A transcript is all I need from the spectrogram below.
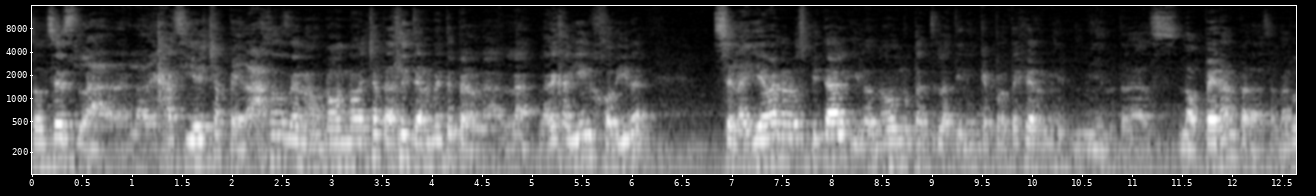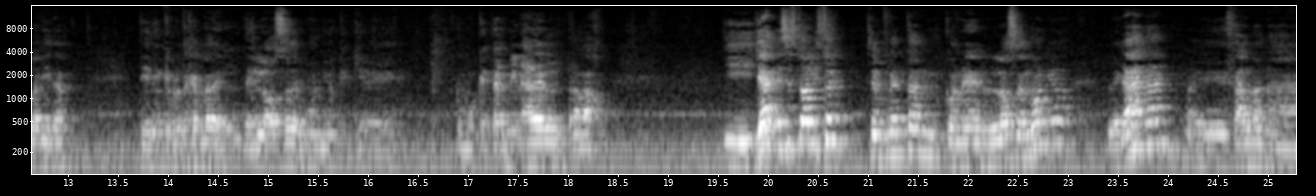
Entonces la, la deja así hecha pedazos, bueno, no, no hecha pedazos literalmente, pero la, la- la deja bien jodida. Se la llevan al hospital y los nuevos mutantes la tienen que proteger mi- mientras la operan para salvar la vida. Tienen que protegerla del, oso demonio que quiere como que terminar el trabajo. Y ya, esa es toda la historia. Se enfrentan con el oso demonio, le ganan, eh, salvan a,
